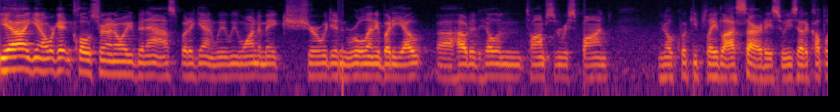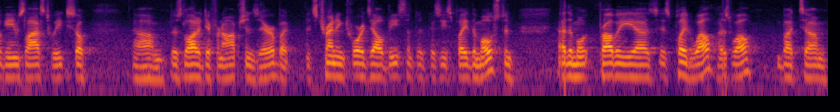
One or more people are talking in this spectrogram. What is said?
Yeah, you know, we're getting closer, and I know we've been asked, but again, we, we wanted to make sure we didn't rule anybody out. Uh, how did Hill and Thompson respond? We know Quickie played last Saturday, so he's had a couple games last week. So um, there's a lot of different options there, but it's trending towards LB simply because he's played the most and had the mo- probably uh, has played well as well. But um,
